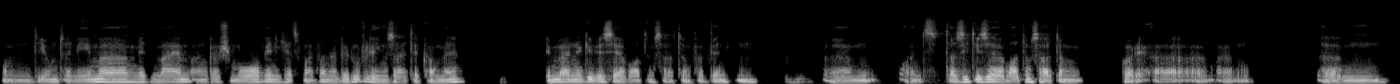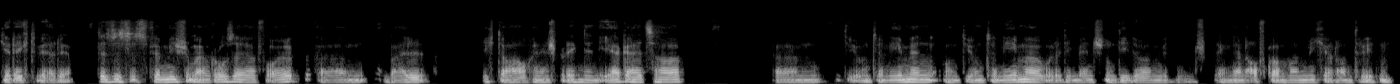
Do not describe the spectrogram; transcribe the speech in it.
und die Unternehmer mit meinem Engagement, wenn ich jetzt mal von der beruflichen Seite komme, immer eine gewisse Erwartungshaltung verbinden. Mhm. Ähm, und dass ich dieser Erwartungshaltung äh, äh, äh, gerecht werde das ist für mich schon mal ein großer Erfolg, ähm, weil ich da auch einen entsprechenden Ehrgeiz habe, ähm, die Unternehmen und die Unternehmer oder die Menschen, die da mit entsprechenden Aufgaben an mich herantreten,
